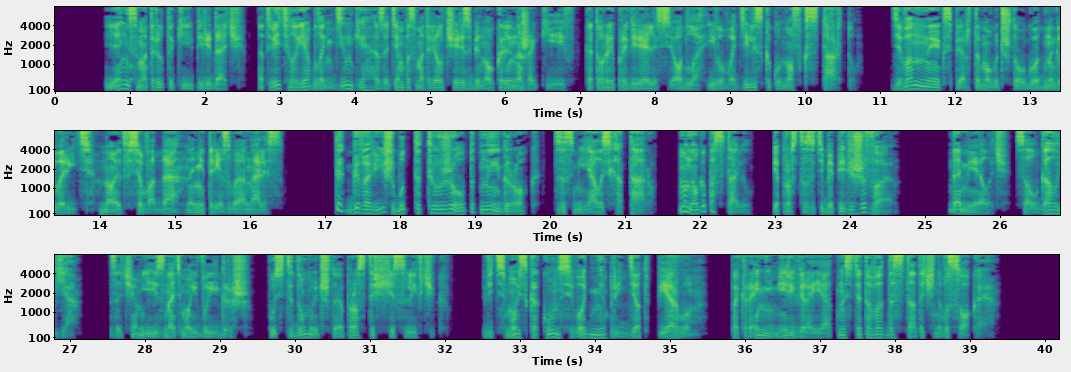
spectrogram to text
«Я не смотрю такие передачи», — ответил я блондинке, а затем посмотрел через бинокль на жакеев, которые проверяли седла и выводили скакунов к старту. Диванные эксперты могут что угодно говорить, но это все вода, а не трезвый анализ. «Так говоришь, будто ты уже опытный игрок», — засмеялась Хатару. «Много поставил. Я просто за тебя переживаю». «Да мелочь», — солгал я. «Зачем ей знать мой выигрыш? Пусть думает, что я просто счастливчик. Ведь мой скакун сегодня придет первым. По крайней мере, вероятность этого достаточно высокая».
